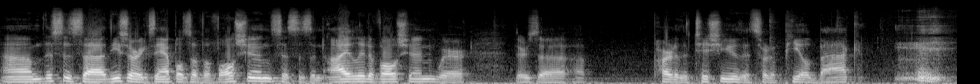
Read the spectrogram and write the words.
Um, this is, uh, these are examples of avulsions. This is an eyelid avulsion where there's a, a part of the tissue that's sort of peeled back.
